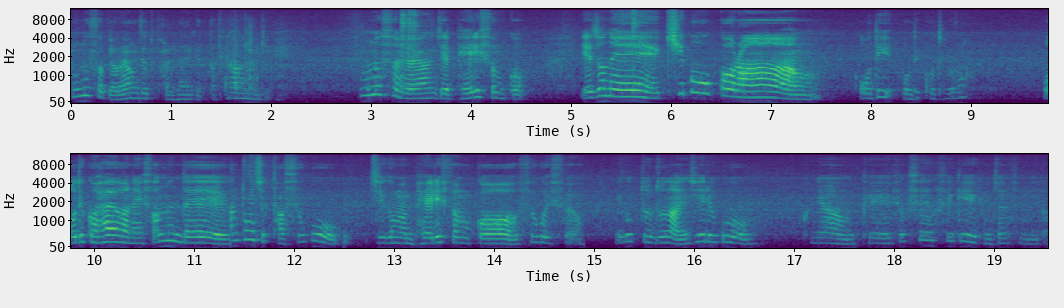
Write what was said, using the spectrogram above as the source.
속눈썹 영양제도 발라야겠다 생각하는 김에. 속눈썹 영양제 베리썸 거. 예전에 키보 거랑 어디 어디 거더라? 어디 거 하여간에 썼는데 한 통씩 다 쓰고 지금은 베리썸 거 쓰고 있어요. 이것도 눈 안 시리고 그냥 이렇게 슥슥 쓰기에 괜찮습니다.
